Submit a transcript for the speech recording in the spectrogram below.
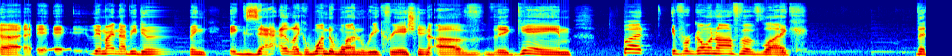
uh, they might not be doing exact like a one to one recreation of the game, but if we're going off of like the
